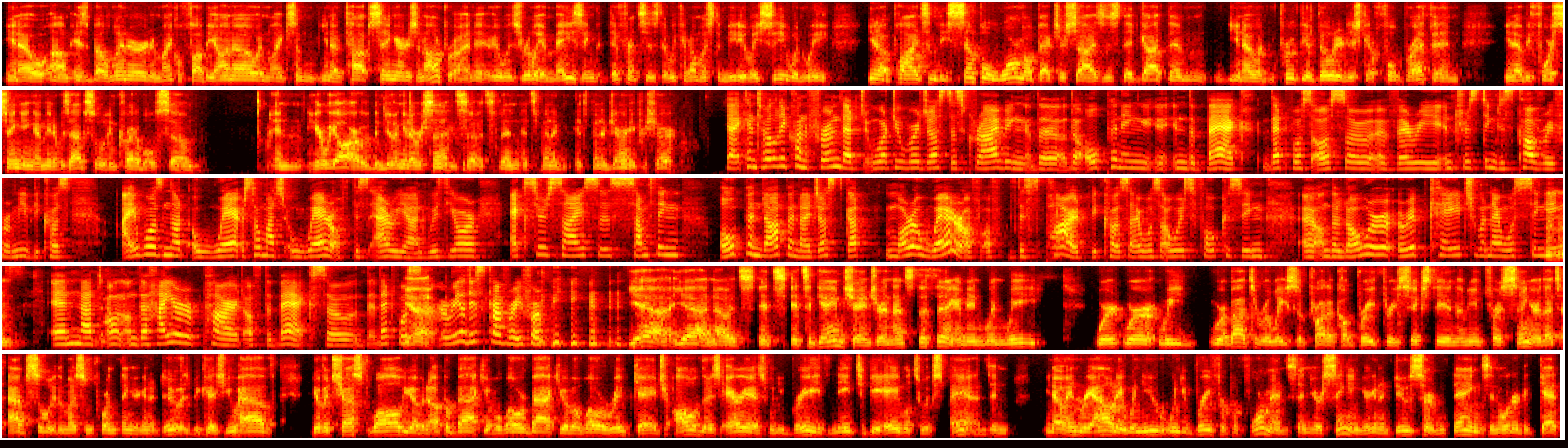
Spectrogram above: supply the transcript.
you know, um, Isabel Leonard and Michael Fabiano and like some you know top singers in opera, and it, it was really amazing the differences that we could almost immediately see when we you know applied some of these simple warm up exercises that got them you know improved the ability to just get a full breath in you know before singing. I mean it was absolutely incredible. So and here we are. We've been doing it ever since. So it's been it's been a it's been a journey for sure. Yeah, I can totally confirm that what you were just describing, the the opening in the back, that was also a very interesting discovery for me because I was not aware so much aware of this area. And with your exercises something opened up and I just got more aware of, of this part because I was always focusing uh, on the lower rib cage when I was singing and not on, on the higher part of the back. So th- that was Yeah. a real discovery for me. yeah yeah no it's it's it's a game changer and that's the thing i mean when we we're we're we we're about to release a product called Breathe 360, and I mean, for a singer, that's absolutely the most important thing you're going to do is because you have you have a chest wall, you have an upper back, you have a lower back, you have a lower rib cage. All of those areas, when you breathe, need to be able to expand. And you know, in reality, when you when you breathe for performance and you're singing, you're going to do certain things in order to get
